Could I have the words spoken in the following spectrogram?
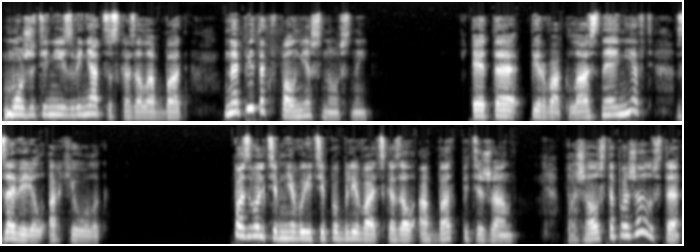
«Можете не извиняться», — сказал Аббат. «Напиток вполне сносный». «Это первоклассная нефть», — заверил археолог. «Позвольте мне выйти поблевать», — сказал Аббат Пятижан. «Пожалуйста, пожалуйста,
